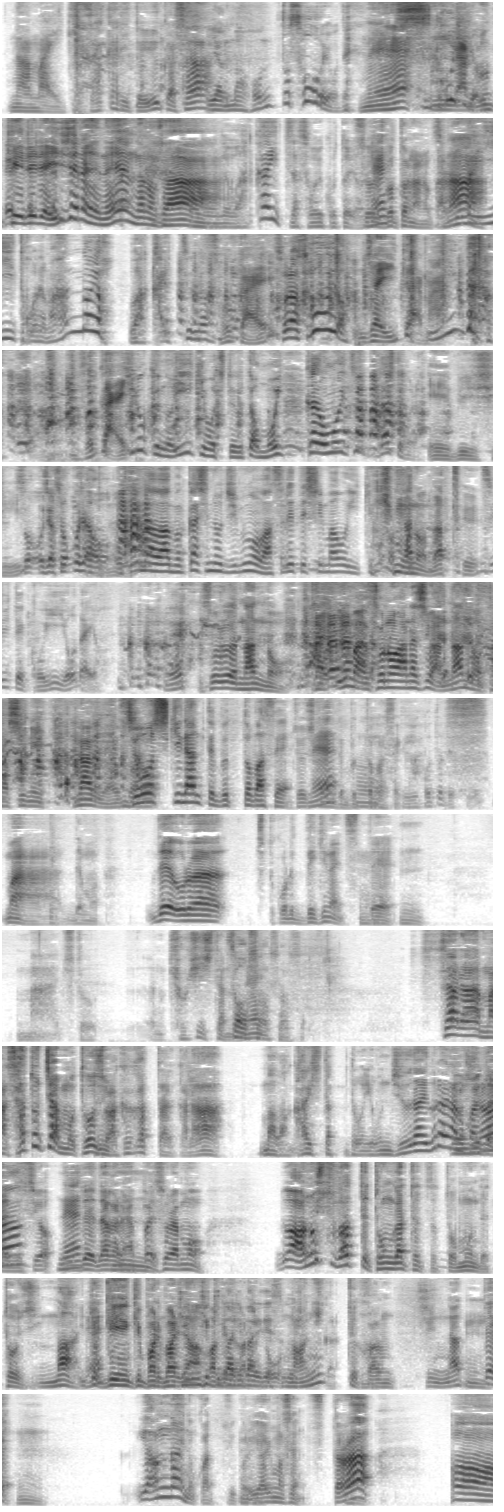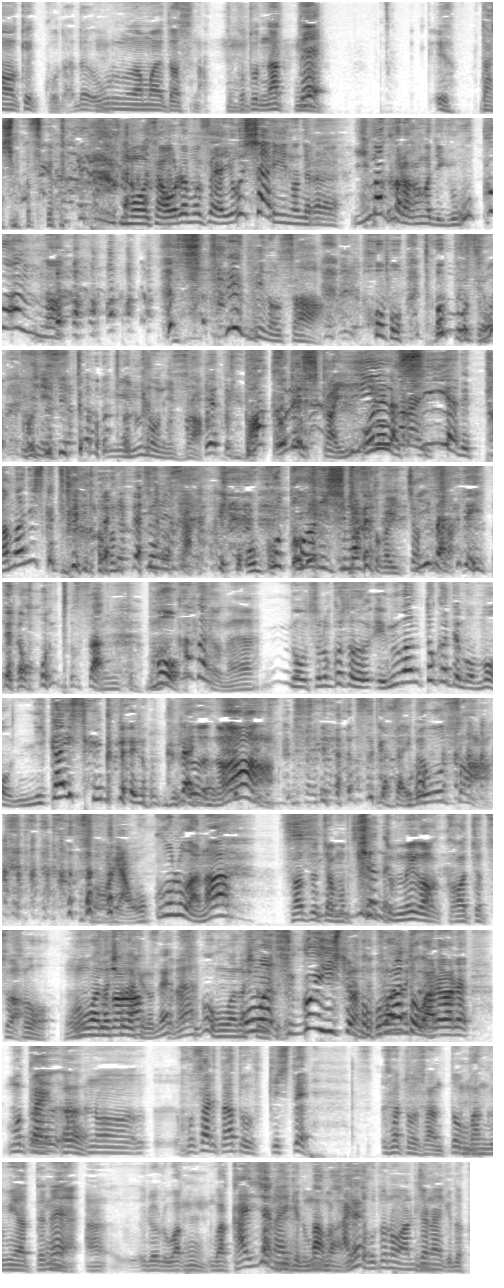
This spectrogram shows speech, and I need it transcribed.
生意気盛りというかさ。いや、まあほんとそうよね。ねすごいよ、ね。受け入れりゃいいじゃないね、なのさ。若いってはそういうことよね。そういうことなのかな。そがいいとこでもあんのよ。若いっていうのは。そうかい？そりゃそうよ。じゃあいいかな。いいんだよ。そうかい？ヒロ君のいい気持ちって歌をもう一回思いつ、出してごらん。ABC? そう、じゃあそこじゃ、大人は昔の自分を忘れてしまう生き物。生き物だって。ついてこいよだよ。ね。それは何の、今その話は何の足しになるの？常識なんてぶっ飛ばせ。常識なんてぶっ飛ばせか。いうことですよ。まあ、でも、で、俺は、ちょっとこれできないっつって、まあ、ちょっと、拒否したんだね。そうそうそうそう。したら、まあ、佐藤ちゃんも当時若かったから、まあ若い人だと40代ぐらいなのかな ?40 代ですよ。ね。で、だからやっぱりそれはもう、あの人だってとんがってたと思うんだよ、当時。まあね。現役バリバリなわけだから。現役バリバリです。何？って感じになって、やんないのかっていうからやりません。つったら、ああ、結構だ。で、俺の名前出すなってことになって、え、出しますよ。もうさ、俺もさ、よっしゃいいのに、だから今から考えてよくあんな、フジテレビのさ、ほぼトップトップにいるのにさ、バカでしか言えない。俺ら深夜でたまにしか出てこない。本当にさ、お断りしますとか言っちゃって今で言ったら本当さ、もう、バカだよね。もうそれこそ M1 とかでももう2回戦ぐらいのぐらいの。なあ。やつがだよ。それをさ、そりゃ怒るわな。佐藤ちゃんもキュッと目が変わっちゃってさ。そう。温和な人だけどね。すごい温和な人だけど。すごいいい人なんだよ。その後我々、もう一回、あの、干された後復帰して、佐藤さんと番組やってね、あいろいろわ、若いじゃないけど、まあまあ、入ったことのあれじゃないけど、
